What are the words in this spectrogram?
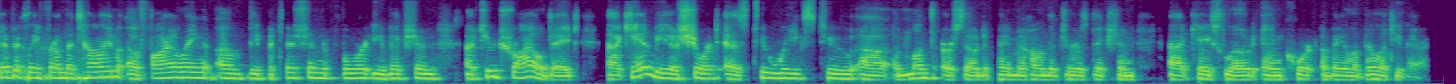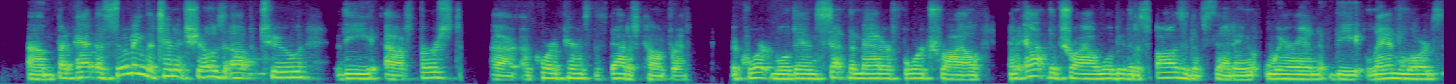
Typically, from the time of filing of the petition for eviction uh, to trial date uh, can be as short as two weeks to uh, a month or so, depending on the jurisdiction, uh, caseload, and court availability there. Um, but at, assuming the tenant shows up to the uh, first uh, a court appearance, the status conference, the court will then set the matter for trial and at the trial will be the dispositive setting wherein the landlord's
